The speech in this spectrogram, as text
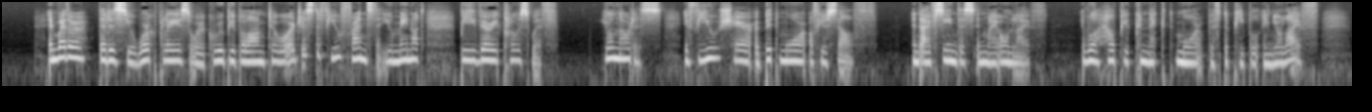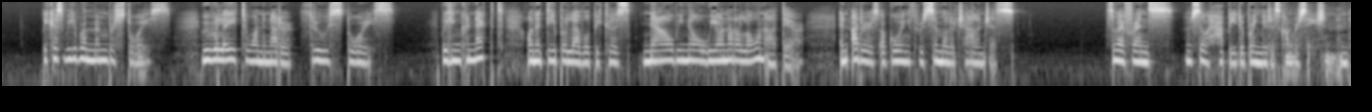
And whether that is your workplace or a group you belong to or just a few friends that you may not be very close with, you'll notice if you share a bit more of yourself. And I've seen this in my own life. It will help you connect more with the people in your life because we remember stories. We relate to one another through stories. We can connect on a deeper level because now we know we are not alone out there and others are going through similar challenges. So, my friends, I'm so happy to bring you this conversation and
